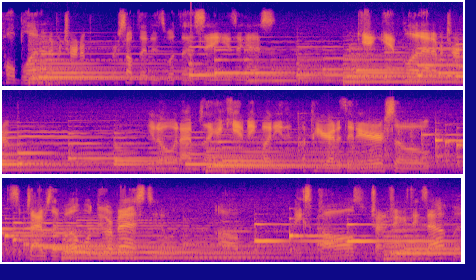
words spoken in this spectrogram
pull, blood out of a turnip or something is what the saying is, I guess. Can't get blood out of a turnip. You know, and I'm like, I can't make money appear out of thin air, so sometimes like, well, we'll do our best. You know, um, make some calls, we'll try to figure things out, but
